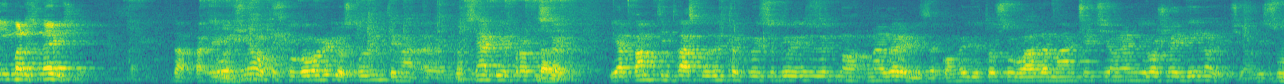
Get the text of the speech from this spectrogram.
i imali su najveći. Da, pa imamo, kad smo govorili o studentima, dok sam ja bio profesor, ja pamtim dva studenta koji su bili izuzetno nadareni za komediju, to su Vlada Mančić i onaj Miloš Hajdinović. I Oni su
